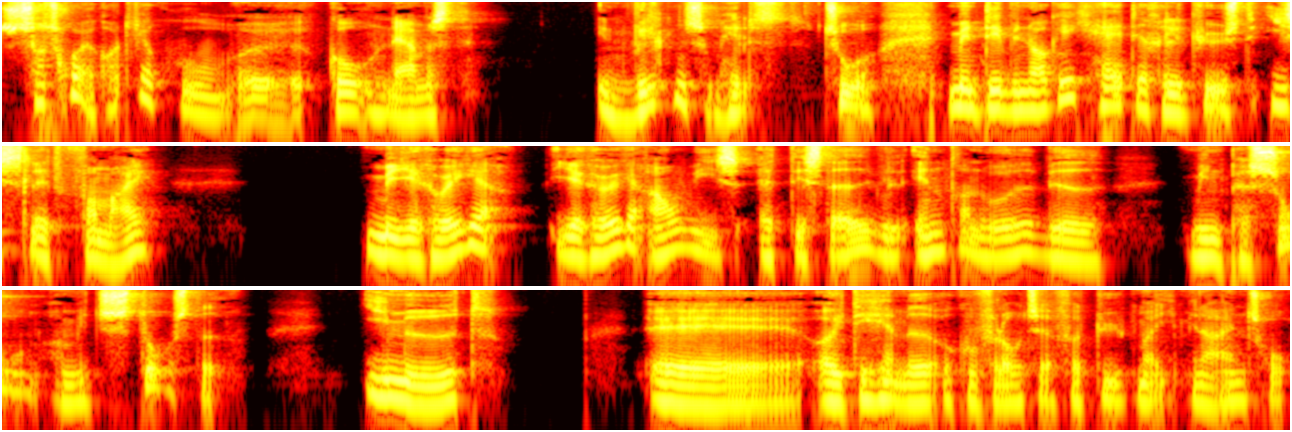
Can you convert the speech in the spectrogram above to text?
så tror jeg godt, jeg kunne øh, gå nærmest en hvilken som helst tur. Men det vil nok ikke have det religiøst islet for mig. Men jeg kan jo ikke, jeg kan jo ikke afvise, at det stadig vil ændre noget ved min person og mit ståsted i mødet. Øh, og i det her med at kunne få lov til at fordybe mig i min egen tro.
